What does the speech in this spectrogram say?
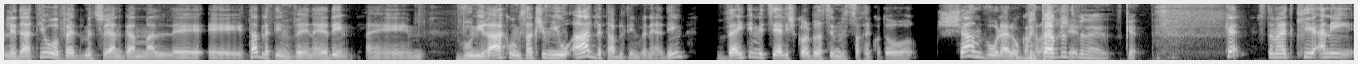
לדעתי הוא עובד מצוין גם על אה, אה, טאבלטים וניידים. אמ, והוא נראה כמו משחק שמיועד לטאבלטים וניידים, והייתי מציע לשקול ברצינות לשחק אותו שם, ואולי לא ככה בטאבלט. ונייד, כן. כן, זאת אומרת, כי אני...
